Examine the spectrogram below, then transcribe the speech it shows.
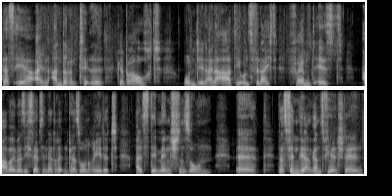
dass er einen anderen Titel gebraucht und in einer Art, die uns vielleicht fremd ist, aber über sich selbst in der dritten Person redet, als dem Menschensohn. Äh, das finden wir an ganz vielen Stellen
